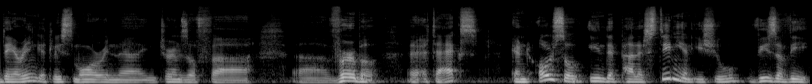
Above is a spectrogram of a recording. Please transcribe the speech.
daring, at least more in, uh, in terms of uh, uh, verbal uh, attacks, and also in the Palestinian issue vis a vis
